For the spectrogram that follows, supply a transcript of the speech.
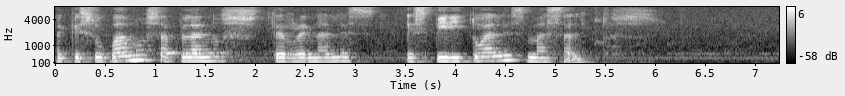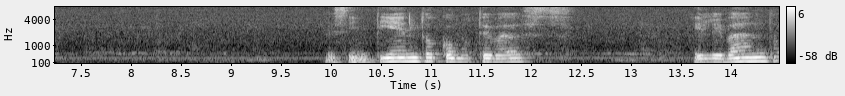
a que subamos a planos terrenales espirituales más altos. Sintiendo cómo te vas elevando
